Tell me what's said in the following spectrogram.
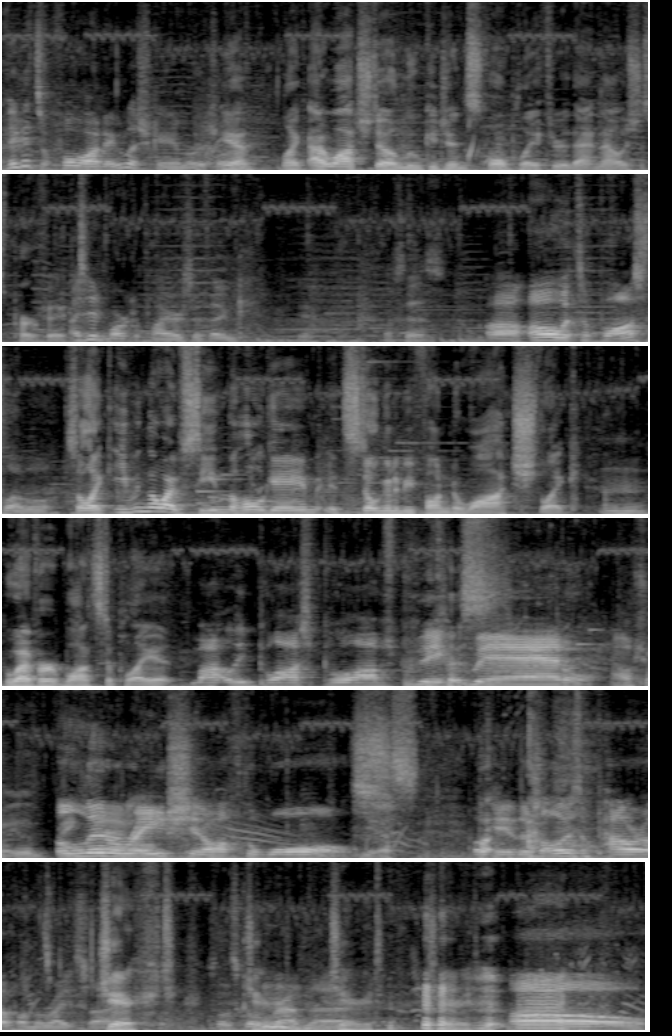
I think it's a full-on English game originally. Yeah, like I watched uh, Lukagen's full playthrough of that, and that was just perfect. I did Markiplier's, I think. Yeah. What's this? Uh, oh, it's a boss level. So like, even though I've seen the whole game, it's still gonna be fun to watch. Like, whoever wants to play it. Motley Bossblob's big Because- battle. I'll show you. A big Alliteration off the walls. Yes. Okay, there's always a power up on the right side. Jared. So let's go grab Jared. that. Jared. Jared. Oh,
